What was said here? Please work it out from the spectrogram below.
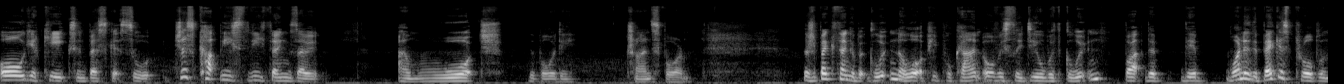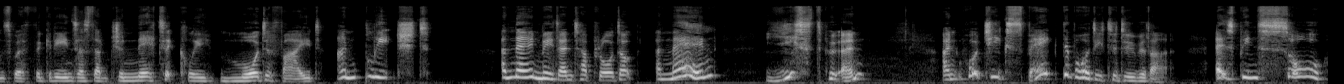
all your cakes and biscuits. So just cut these three things out and watch the body transform. There's a big thing about gluten. A lot of people can't obviously deal with gluten, but the, the one of the biggest problems with the grains is they're genetically modified and bleached, and then made into a product, and then yeast put in and what do you expect the body to do with that? It's been so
